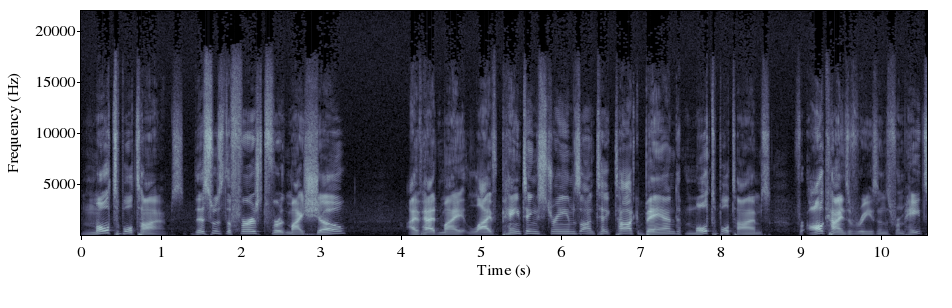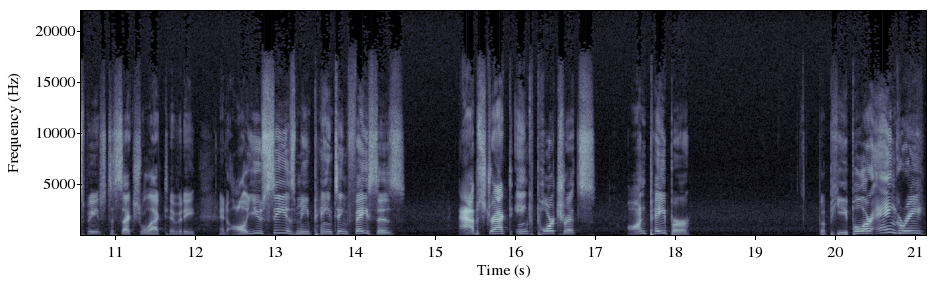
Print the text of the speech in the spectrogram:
multiple times. This was the first for my show. I've had my live painting streams on TikTok banned multiple times for all kinds of reasons, from hate speech to sexual activity. And all you see is me painting faces, abstract ink portraits on paper. But people are angry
